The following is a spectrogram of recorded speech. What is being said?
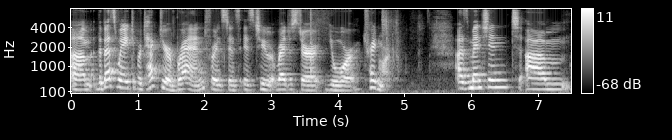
Um, the best way to protect your brand, for instance, is to register your trademark. As mentioned, um,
